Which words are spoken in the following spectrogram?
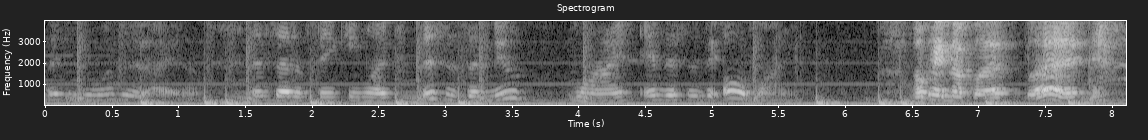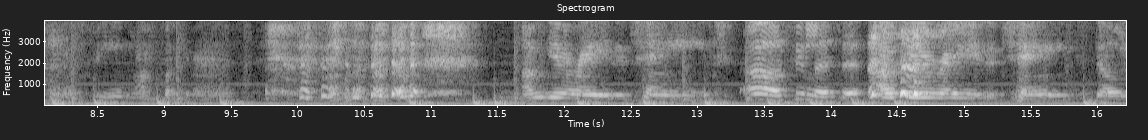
This is a limited item." Instead of thinking like, "This is the new line and this is the old line." Okay, no, but but see my fucking ass. I'm getting ready to change. Oh, see, listen. I'm getting ready to change those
